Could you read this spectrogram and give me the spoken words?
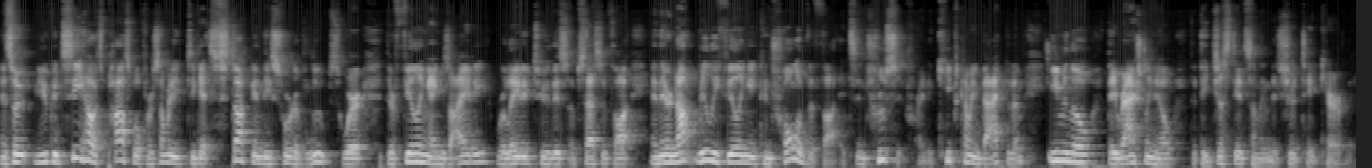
And so you could see how it's possible for somebody to get stuck in these sort of loops where they're feeling anxiety related to this obsessive thought, and they're not really feeling in control of the thought. It's intrusive, right? It keeps coming back to them, even though they rationally know that they just did something that should take care of it.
